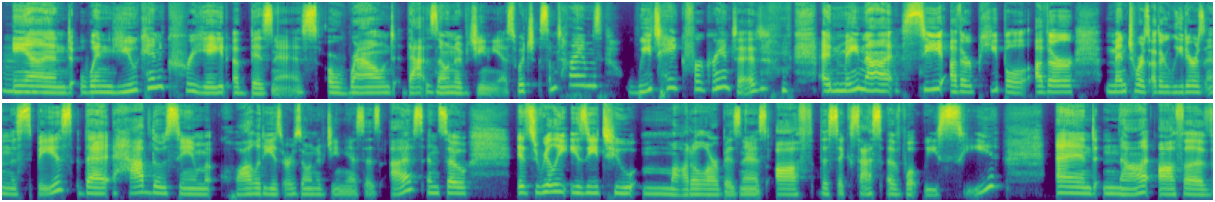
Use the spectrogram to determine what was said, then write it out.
Mm-hmm. And when you can create a business around that zone of genius, which sometimes we take for granted and may not see other people, other mentors, other leaders in the space that have those same qualities or zone of genius as us. And so it's really easy to model our business off the success of what we see and not off of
